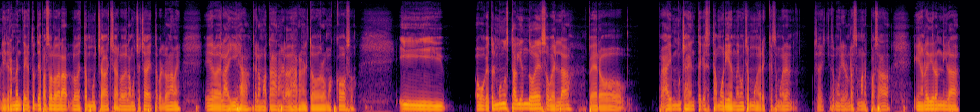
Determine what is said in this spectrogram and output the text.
literalmente en estos días pasó lo de, la, lo de estas muchachas, lo de la muchacha esta, perdóname, y lo de la hija que la mataron y la dejaron en el todo moscoso. Y como que todo el mundo está viendo eso, ¿verdad? Pero pues, hay mucha gente que se está muriendo, hay muchas mujeres que se mueren, que se murieron las semanas pasadas y no le dieron ni la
